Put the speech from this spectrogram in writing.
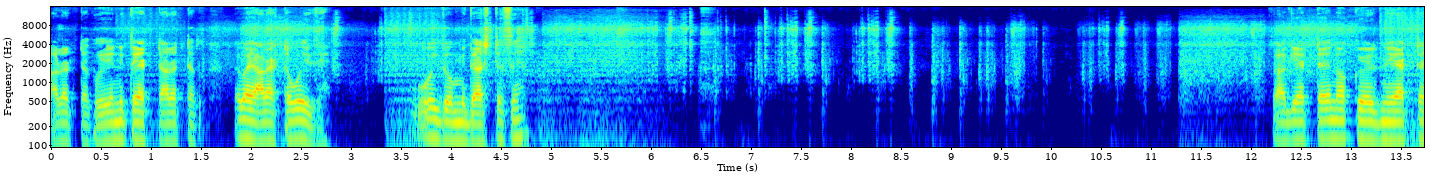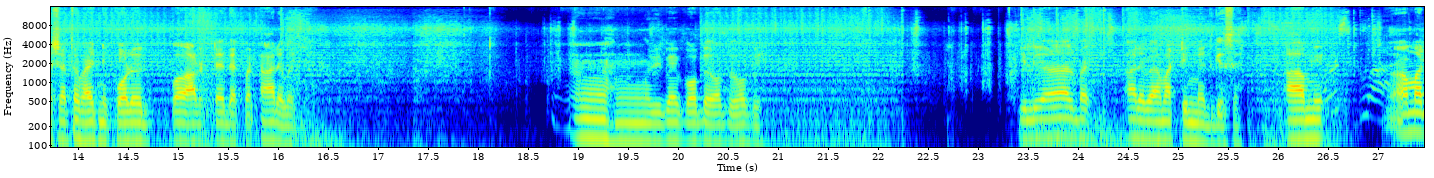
আর একটা কই এমনিতে একটা আর একটা এ ভাই আর একটা ওই যে, ওই জমিতে আসতেছে। আগে একটাই নক করে নিয়ে, একটার সাথে ফাইট নি পরে আরেকটাই দেখবেন। আরে ভাই। রিভাইভ হবে হবে হবে। ক্লিয়ার ভাই? আরে ভাই, আমার টিমমেট গেছে। আমি, আমার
